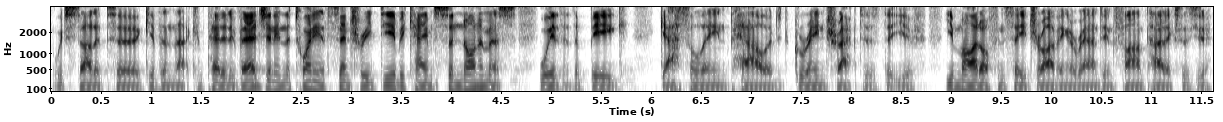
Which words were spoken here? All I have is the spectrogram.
which started to give them that competitive edge. And in the 20th century, Deere became synonymous with the big gasoline powered green tractors that you've you might often see driving around in farm paddocks as you're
